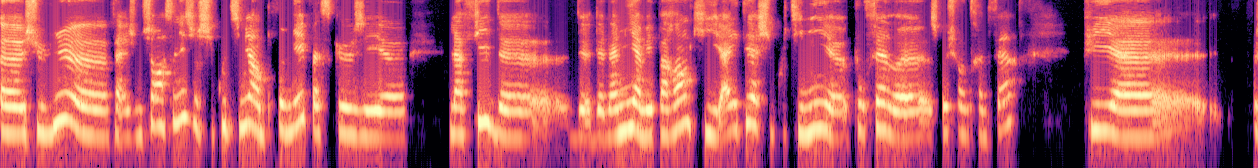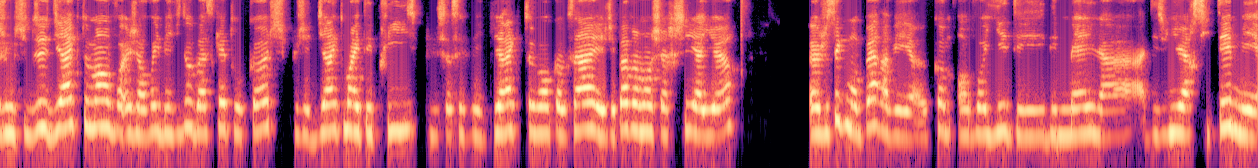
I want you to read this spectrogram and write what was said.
je suis venue, enfin, je me suis renseignée sur Chicoutimi en premier parce que j'ai la fille d'un ami à mes parents qui a été à Chicoutimi euh, pour faire euh, ce que je suis en train de faire. Puis, euh, je me suis directement, j'ai envoyé mes vidéos basket au coach, puis j'ai directement été prise, puis ça s'est fait directement comme ça, et j'ai pas vraiment cherché ailleurs. je sais que mon père avait comme envoyé des, mails à, des universités, mais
